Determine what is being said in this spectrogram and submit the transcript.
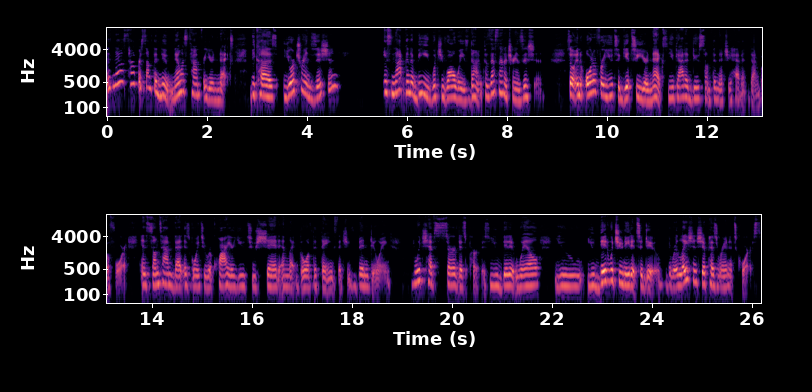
now it's time for something new. Now it's time for your next because your transition it's not going to be what you've always done because that's not a transition. So, in order for you to get to your next, you got to do something that you haven't done before. And sometimes that is going to require you to shed and let go of the things that you've been doing which have served its purpose. You did it well. You you did what you needed to do. The relationship has ran its course.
